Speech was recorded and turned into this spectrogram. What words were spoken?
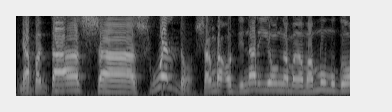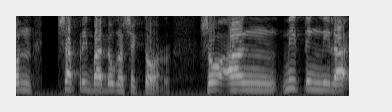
nga pagtaas sa sweldo sa mga ordinaryo nga mga mamumugon sa pribado nga sektor. So ang meeting nila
